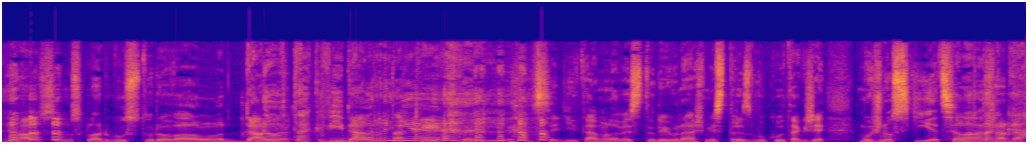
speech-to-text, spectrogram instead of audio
já jsem skladbu studoval Dan, no, tak výborně. Dan taky, který sedí tamhle ve studiu, náš mistr zvuku, takže možností je celá no, tak, řada.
